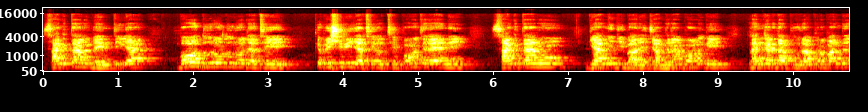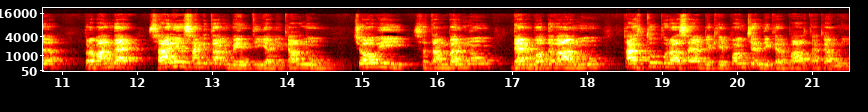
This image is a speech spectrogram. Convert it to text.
ਸੰਗਤਾਂ ਨੂੰ ਬੇਨਤੀ ਹੈ, ਬਹੁਤ ਦੂਰੋਂ ਦੂਰੋਂ ਜਥੇ ਕਵਿਸ਼ਰੀ ਜਥੇ ਉੱਥੇ ਪਹੁੰਚ ਰਹੇ ਨੇ। ਸੰਗਤਾਂ ਨੂੰ ਗਿਆਨੀ ਜੀ ਬਾਰੇ ਚਾਨਣਾ ਪਾਉਣਗੇ, ਲੰਗਰ ਦਾ ਪੂਰਾ ਪ੍ਰਬੰਧ ਪ੍ਰਬੰਧ ਹੈ। ਸਾਰੀਆਂ ਸੰਗਤਾਂ ਨੂੰ ਬੇਨਤੀ ਹੈ ਵੀ ਕੱਲ ਨੂੰ 24 ਸਤੰਬਰ ਨੂੰ, ਦਿਨ ਬੁੱਧਵਾਰ ਨੂੰ ਤਖਤੂਪੁਰਾ ਸਾਹਿਬ ਵਿਖੇ ਪਹੁੰਚਣ ਦੀ ਕਿਰਪਾਲਤਾ ਕਰਨੀ।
